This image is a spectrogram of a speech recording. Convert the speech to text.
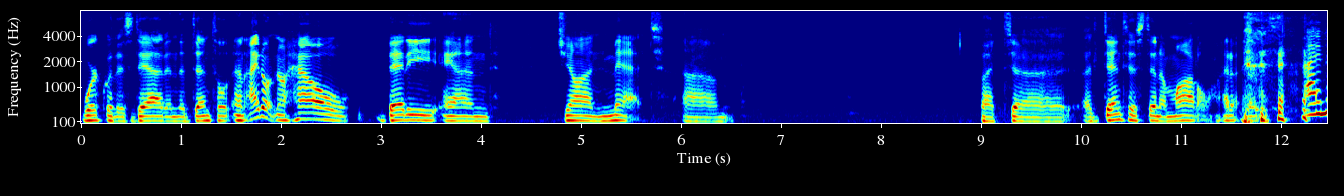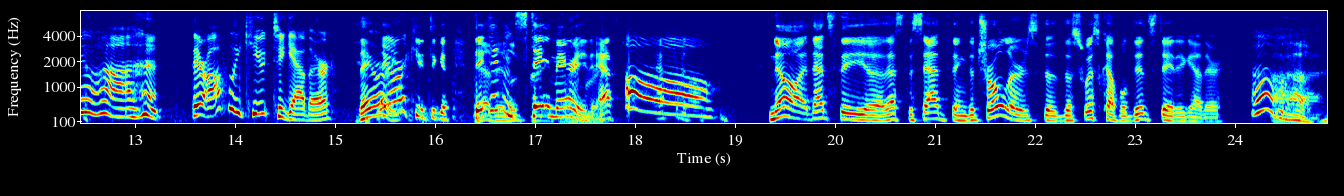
work with his dad in the dental and i don't know how betty and john met um, but uh, a dentist and a model i don't know I know, huh? They're awfully cute together. They are. they are cute together they Yeah, didn't look stay married after Oh, no that's the uh, that's the sad thing the trollers the the swiss couple did stay together oh.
